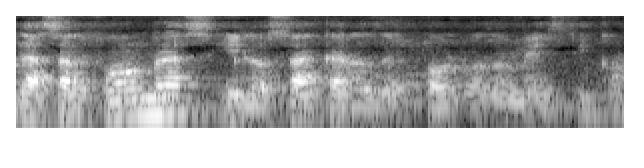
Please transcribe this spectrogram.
las alfombras y los ácaros del polvo doméstico.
